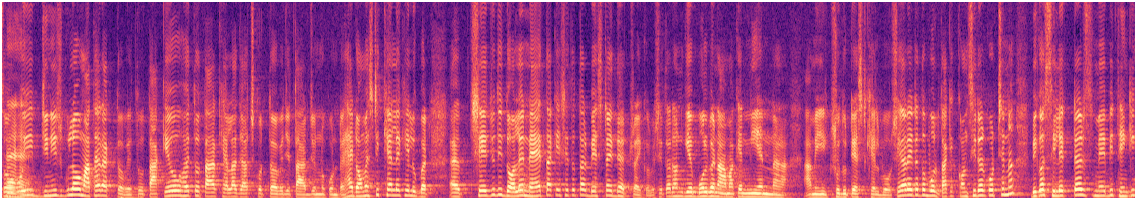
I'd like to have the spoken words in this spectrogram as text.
সো হ্যাঁ, ওই হ্যাঁ। জিনিসগুলোও মাথায় রাখতে হবে। তো তাকেও হয়তো তার খেলা জাজ করতে হবে যে তার জন্য কোনটা। হ্যাঁ ডোমেস্টিক খেলে খেলুক বাট সে যদি দলে নেয় তাকে সে তো তার বেস্টটাই দেওয়ার ট্রাই করবে। সে তো এখন গিয়ে বলবে না আমাকে নিয়েন না আমি শুধু টেস্ট খেলব। সে আর এটা তো বল তাকে কনসিডার করছে না because selectors may be thinking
